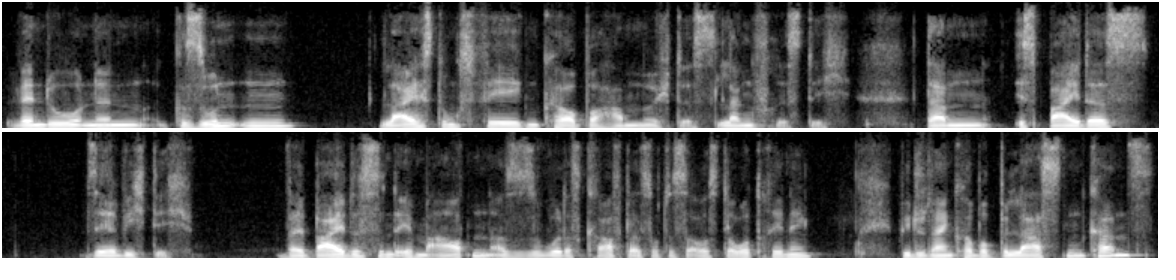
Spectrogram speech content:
wenn du einen gesunden, leistungsfähigen Körper haben möchtest, langfristig, dann ist beides sehr wichtig. Weil beides sind eben Arten, also sowohl das Kraft- als auch das Ausdauertraining, wie du deinen Körper belasten kannst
